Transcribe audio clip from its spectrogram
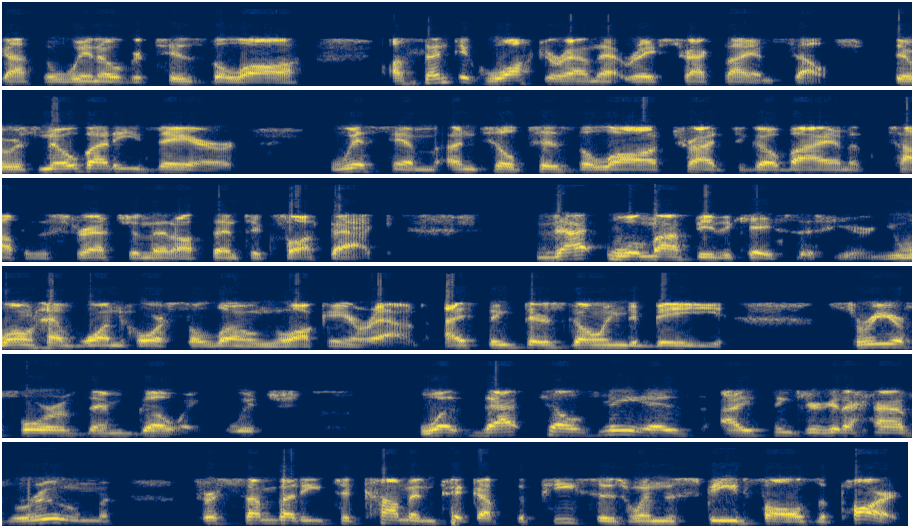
got the win over Tiz the Law, Authentic walked around that racetrack by himself. There was nobody there with him until Tiz the Law tried to go by him at the top of the stretch, and then Authentic fought back. That will not be the case this year. You won't have one horse alone walking around. I think there's going to be three or four of them going, which what that tells me is I think you're going to have room for somebody to come and pick up the pieces when the speed falls apart.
